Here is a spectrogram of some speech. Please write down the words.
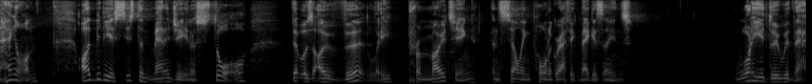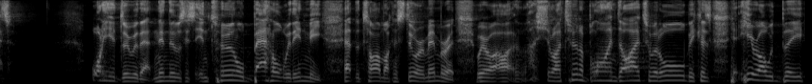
Hang on, I'd be the assistant manager in a store that was overtly promoting and selling pornographic magazines. What do you do with that? What do you do with that? And then there was this internal battle within me at the time. I can still remember it, where I, should I turn a blind eye to it all? Because here I would be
